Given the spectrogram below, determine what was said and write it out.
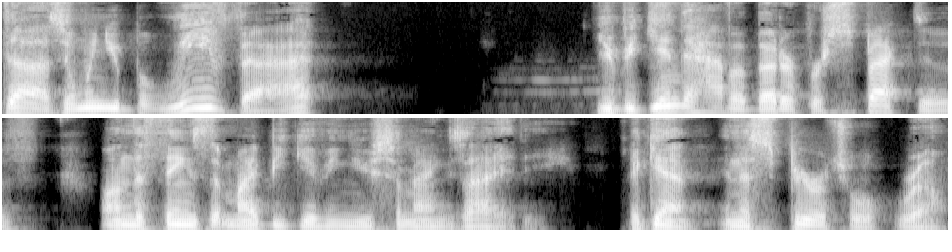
does. And when you believe that, you begin to have a better perspective on the things that might be giving you some anxiety. Again, in the spiritual realm.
